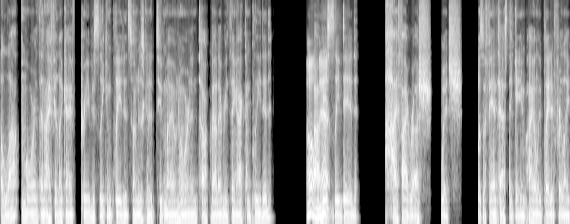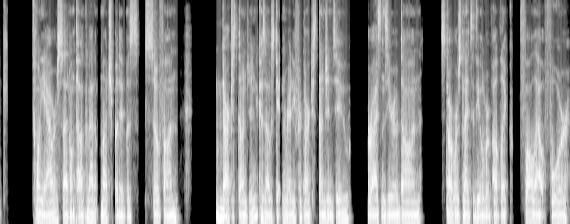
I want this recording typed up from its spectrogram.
a lot more than I feel like I've previously completed. So I'm just gonna toot my own horn and talk about everything I completed. Oh man, Obviously did Hi-Fi Rush, which was a fantastic game. I only played it for like 20 hours, so I don't talk about it much, but it was so fun. Mhm. Darkest Dungeon, because I was getting ready for Darkest Dungeon 2, Horizon Zero Dawn, Star Wars Knights of the Old Republic, Fallout 4,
